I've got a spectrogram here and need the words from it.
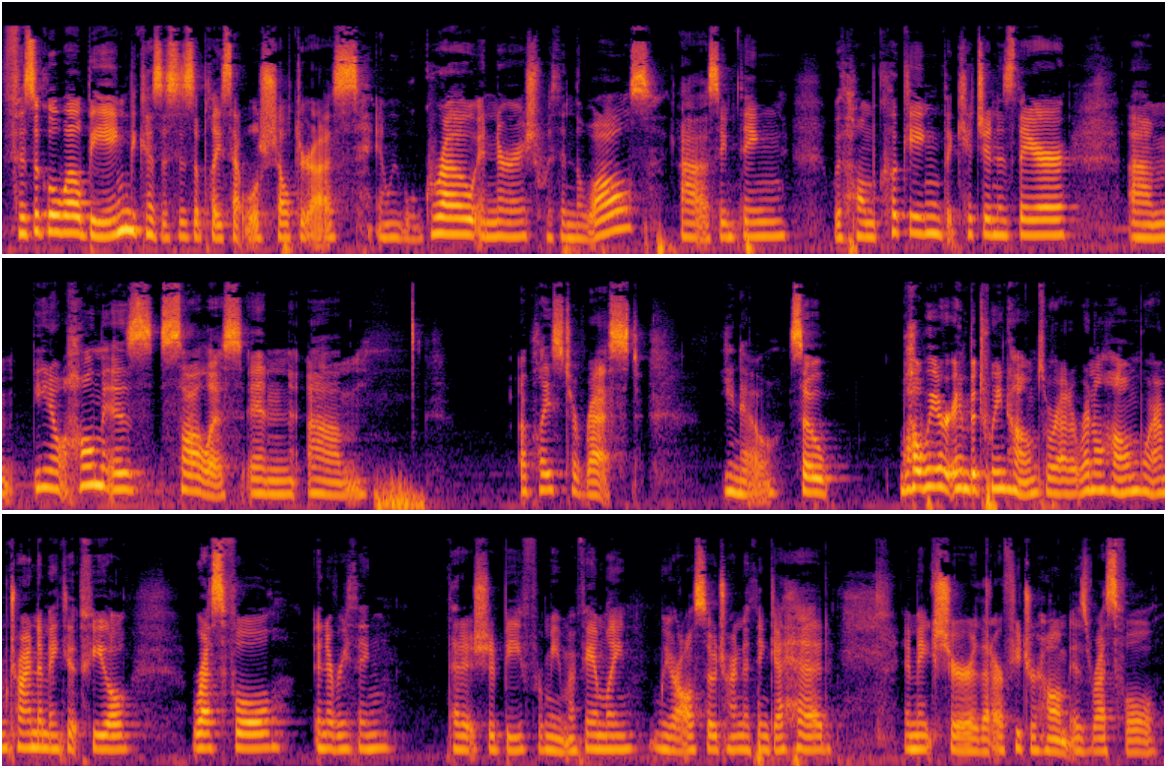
physical well being because this is a place that will shelter us and we will grow and nourish within the walls. Uh, same thing with home cooking, the kitchen is there. Um, you know, home is solace and um, a place to rest, you know. So while we are in between homes, we're at a rental home where I'm trying to make it feel restful and everything that it should be for me and my family. We are also trying to think ahead and make sure that our future home is restful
